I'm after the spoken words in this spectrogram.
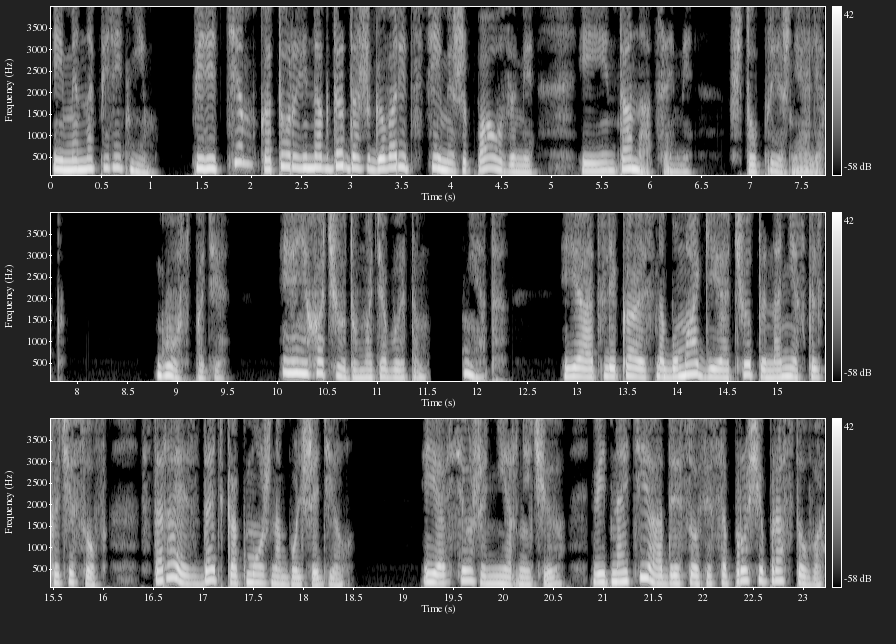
Именно перед ним, перед тем, который иногда даже говорит с теми же паузами и интонациями, что прежний Олег. Господи, я не хочу думать об этом. Нет. Я отвлекаюсь на бумаги и отчеты на несколько часов, стараясь сдать как можно больше дел. Я все же нервничаю, ведь найти адрес офиса проще простого,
